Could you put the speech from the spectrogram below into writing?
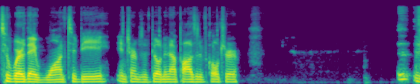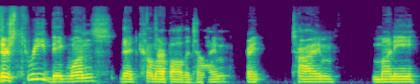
to where they want to be in terms of building that positive culture? There's three big ones that come sure. up all the time, right? Time, money,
